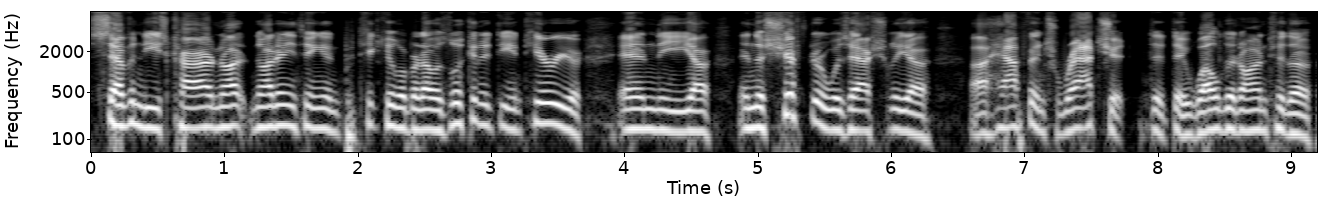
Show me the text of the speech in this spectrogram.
'70s car, not not anything in particular. But I was looking at the interior, and the uh, and the shifter was actually a, a half-inch ratchet that they welded onto the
